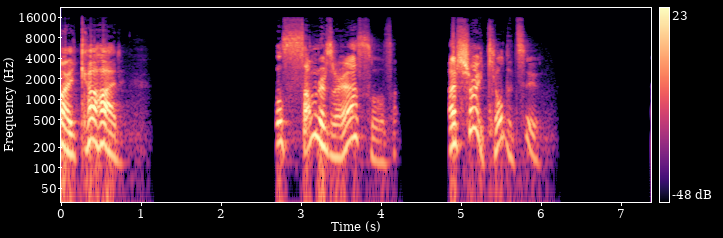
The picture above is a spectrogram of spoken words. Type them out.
My god. Those summoners are assholes. I'm sure I killed it too.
